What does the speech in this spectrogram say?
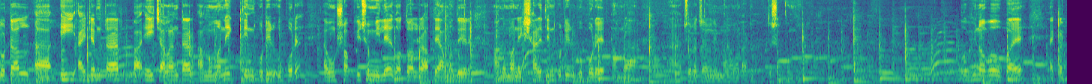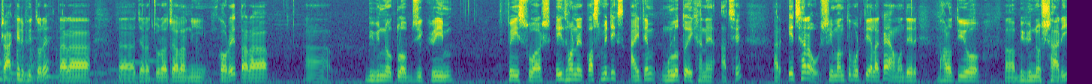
টোটাল এই আইটেমটার বা এই চালানটার আনুমানিক তিন কোটির উপরে এবং সব কিছু মিলে গতকাল রাতে আমাদের আনুমানিক সাড়ে তিন কোটির উপরে আমরা চোরাচালানি মালামাল আটক করতে সক্ষম হই। অভিনব উপায়ে একটা ট্রাকের ভিতরে তারা যারা চোরাচালানি করে তারা বিভিন্ন ক্লবজি ক্রিম ফেস ওয়াশ এই ধরনের কসমেটিক্স আইটেম মূলত এখানে আছে। আর এছাড়াও সীমান্তবর্তী এলাকায় আমাদের ভারতীয় বিভিন্ন শাড়ি,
